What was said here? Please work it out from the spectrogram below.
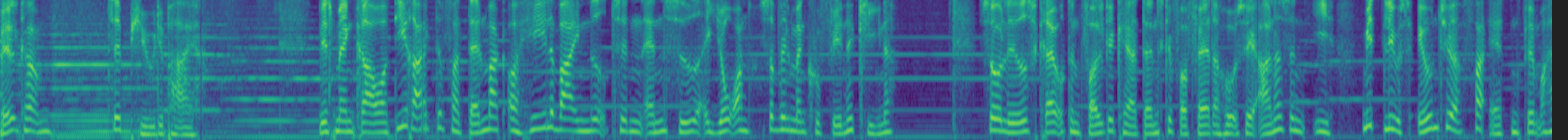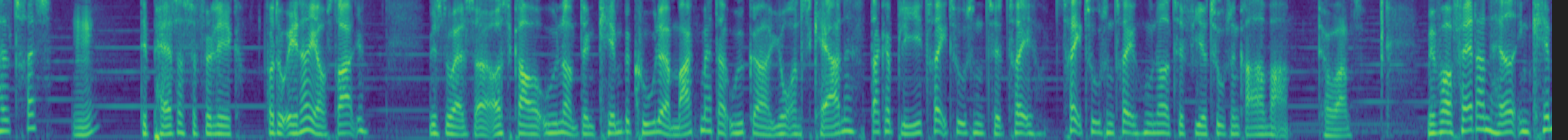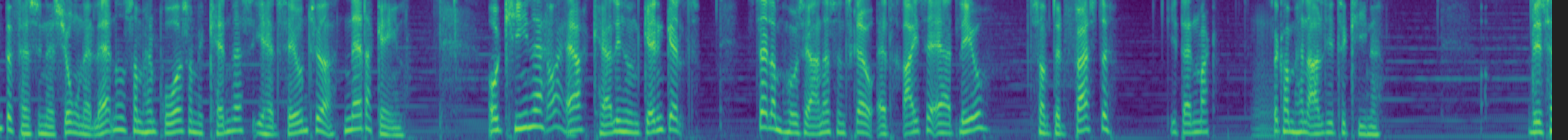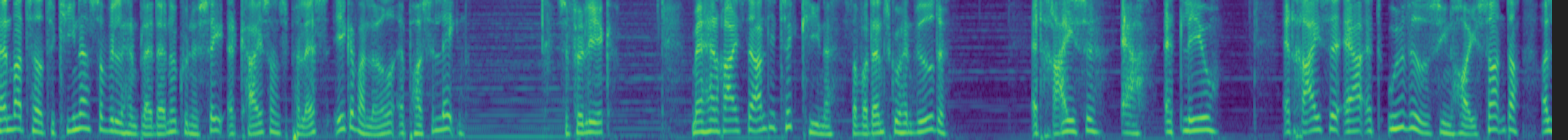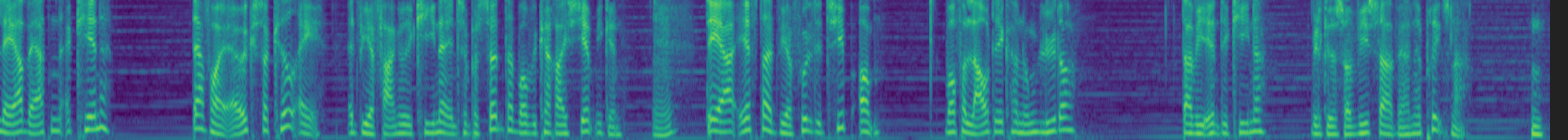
Velkommen til PewDiePie. Hvis man graver direkte fra Danmark og hele vejen ned til den anden side af jorden, så vil man kunne finde Kina. Således skrev den folkekære danske forfatter H.C. Andersen i Mit livs eventyr fra 1855. Mm. Det passer selvfølgelig ikke, for du ender i Australien. Hvis du altså også graver udenom den kæmpe kugle af magma, der udgør jordens kerne, der kan blive 3.000 til 3 3.300 til 4.000 grader varm. Det var varmt. Men forfatteren havde en kæmpe fascination af landet, som han bruger som et canvas i hans eventyr Nattergalen. Og i Kina Nå ja. er kærligheden gengældt. Selvom H.C. Andersen skrev, at rejse er at leve, som den første i Danmark, mm. så kom han aldrig til Kina. Hvis han var taget til Kina, så ville han blandt andet kunne se, at kejserens palads ikke var lavet af porcelæn. Selvfølgelig ikke. Men han rejste aldrig til Kina, så hvordan skulle han vide det? At rejse er at leve. At rejse er at udvide sine horisonter og lære verden at kende. Derfor er jeg jo ikke så ked af, at vi er fanget i Kina indtil på søndag, hvor vi kan rejse hjem igen. Mm. Det er efter, at vi har fulgt et tip om, hvorfor Loud ikke har nogen lyttere, da vi endte i Kina, hvilket så viste sig at være en april snart. Hm.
